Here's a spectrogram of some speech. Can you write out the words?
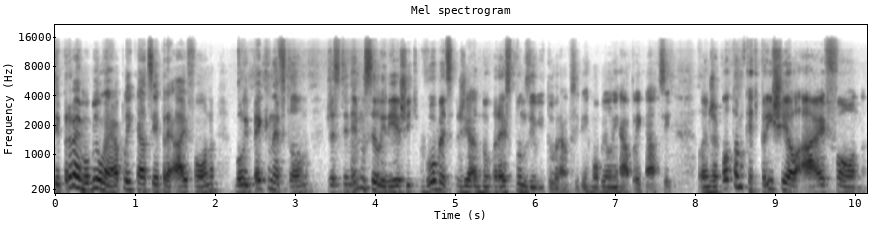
tie prvé mobilné aplikácie pre iPhone boli pekné v tom, že ste nemuseli riešiť vôbec žiadnu responsivitu v rámci tých mobilných aplikácií. Lenže potom, keď prišiel iPhone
